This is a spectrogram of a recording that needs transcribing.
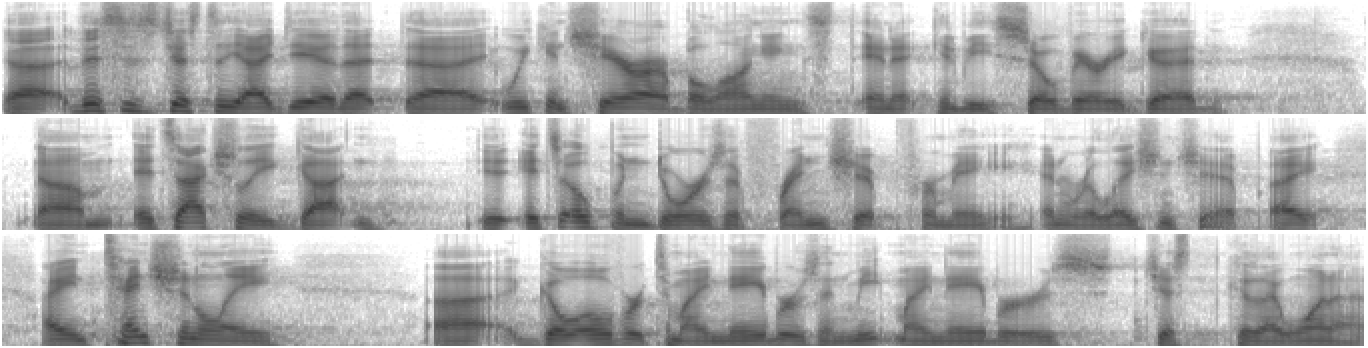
Uh, this is just the idea that uh, we can share our belongings and it can be so very good. Um, it's actually gotten, it, it's opened doors of friendship for me and relationship. I, I intentionally uh, go over to my neighbors and meet my neighbors just because I want to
